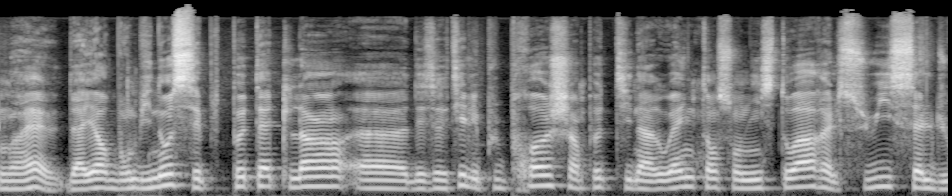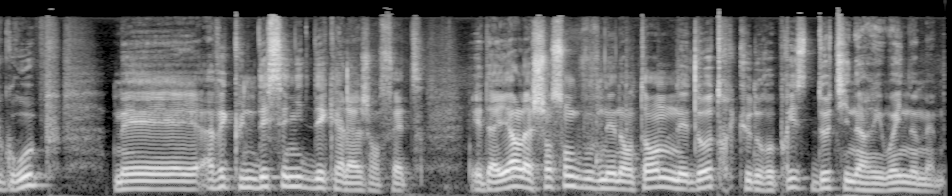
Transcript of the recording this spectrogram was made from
Ouais, d'ailleurs Bombino c'est peut-être l'un euh, des héritiers les plus proches un peu de Tinari Wayne tant son histoire elle suit celle du groupe, mais avec une décennie de décalage en fait. Et d'ailleurs la chanson que vous venez d'entendre n'est d'autre qu'une reprise de Tinari Wayne eux-mêmes.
